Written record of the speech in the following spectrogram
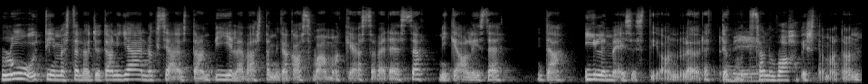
luuytimestä löytyy jotain jäännöksiä jostain piilevästä, mikä kasvaa makeassa vedessä, mikä oli se, mitä ilmeisesti on löydetty, Niin. mutta se on vahvistamaton.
